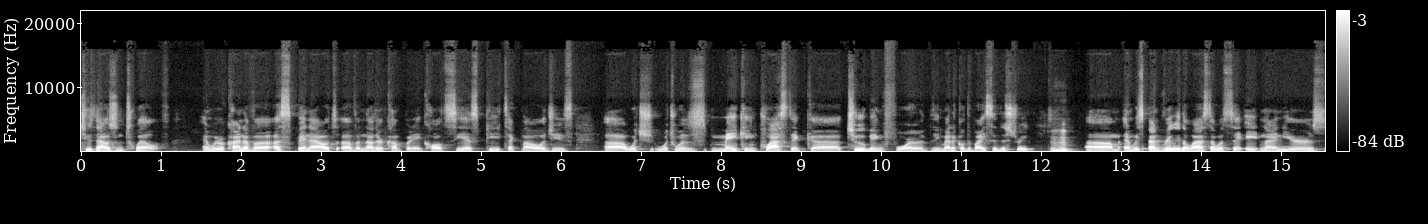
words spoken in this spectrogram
2012 and we were kind of a, a spin out of another company called CSP Technologies uh, which which was making plastic uh, tubing for the medical device industry. Mm-hmm. Um, and we spent really the last, I would say, eight nine years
